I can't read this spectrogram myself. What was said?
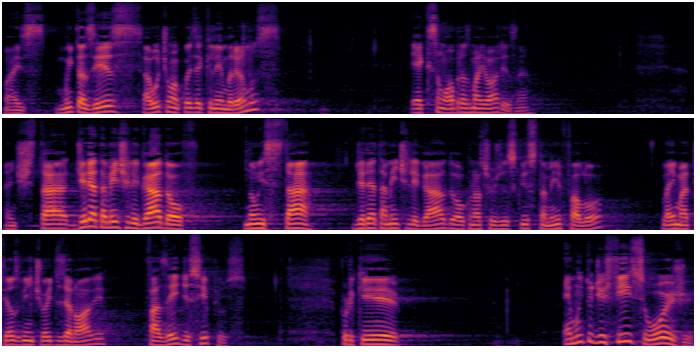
Mas muitas vezes a última coisa que lembramos é que são obras maiores, né? A gente está diretamente ligado ao não está diretamente ligado ao que o nosso Jesus Cristo também falou, lá em Mateus 28, 19, fazei discípulos. Porque é muito difícil hoje,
